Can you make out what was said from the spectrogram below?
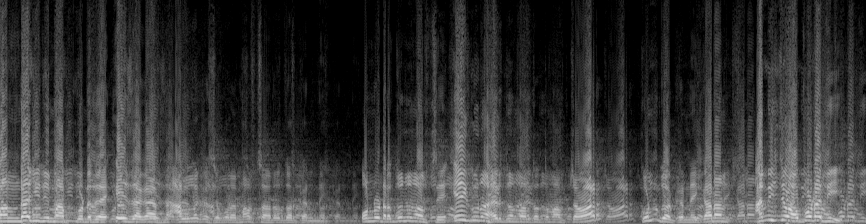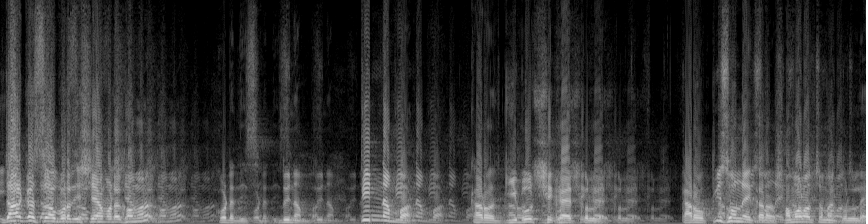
বান্দা যদি মাফ করে দেয় এই জায়গায় আপনি আল্লাহর কাছে বলে মাফ চাওয়ার দরকার নেই। অন্যটার জন্য মাফ চাই এই গুনাহের জন্য অন্তত মাফ চাওয়ার কোনো দরকার নেই। কারণ আমি যে অপরাধী যার কাছে অপরাধী সে আমার ক্ষমা করে দিচ্ছে দুই নাম্বার। তিন নাম্বার কারও গিবত শিকায়ত করলে কারও পিছনে কারও সমালোচনা করলে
